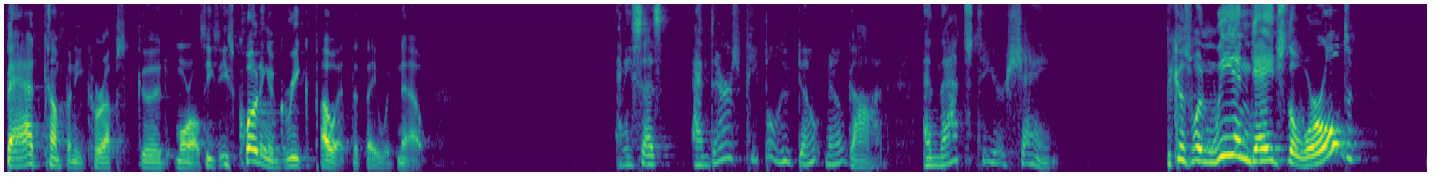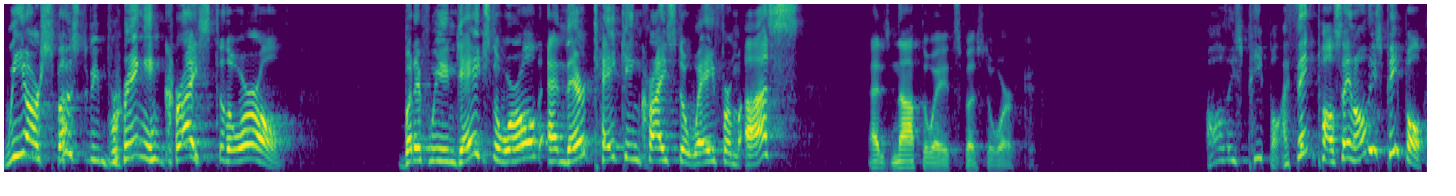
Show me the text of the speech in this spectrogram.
Bad company corrupts good morals. He's, he's quoting a Greek poet that they would know. And he says, and there's people who don't know God, and that's to your shame. Because when we engage the world, we are supposed to be bringing Christ to the world. But if we engage the world and they're taking Christ away from us, that is not the way it's supposed to work. All these people, I think Paul's saying, all these people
